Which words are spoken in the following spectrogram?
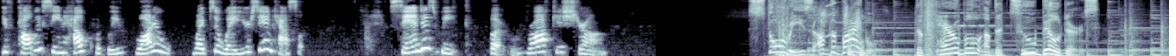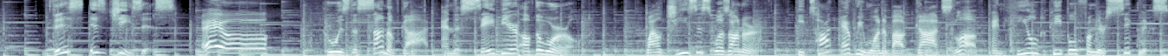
you've probably seen how quickly water wipes away your sandcastle. Sand is weak, but rock is strong. Stories of the Bible The Parable of the Two Builders. This is Jesus. Heyo! Who is the Son of God and the Savior of the world. While Jesus was on earth, he taught everyone about God's love and healed people from their sickness.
